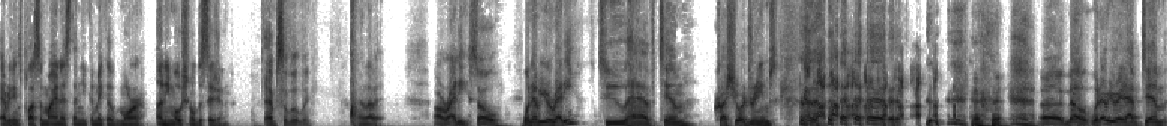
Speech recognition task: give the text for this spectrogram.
everything's plus and minus, then you can make a more unemotional decision. Absolutely. I love it. All righty. So whenever you're ready to have Tim crush your dreams. uh, no, whenever you're ready to have Tim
